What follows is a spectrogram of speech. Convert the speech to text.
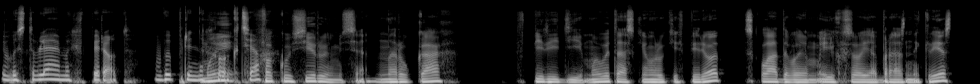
и выставляем их вперед, выпрямленных Мы локтях. фокусируемся на руках впереди. Мы вытаскиваем руки вперед, складываем их в своеобразный крест,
